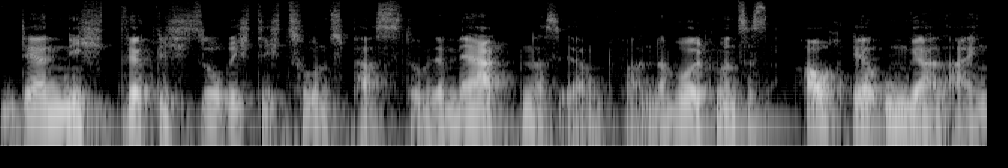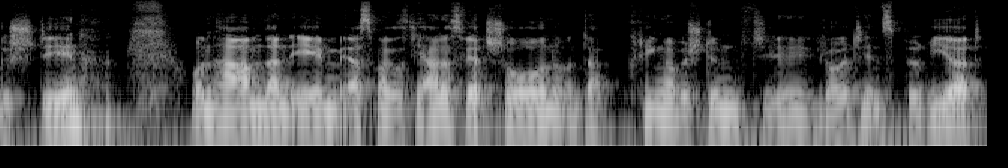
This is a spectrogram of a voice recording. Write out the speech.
der nicht wirklich so richtig zu uns passte. Und wir merkten das irgendwann. Dann wollten wir uns das auch eher ungern eingestehen und haben dann eben erstmal gesagt, ja, das wird schon und da kriegen wir bestimmt die Leute inspiriert.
